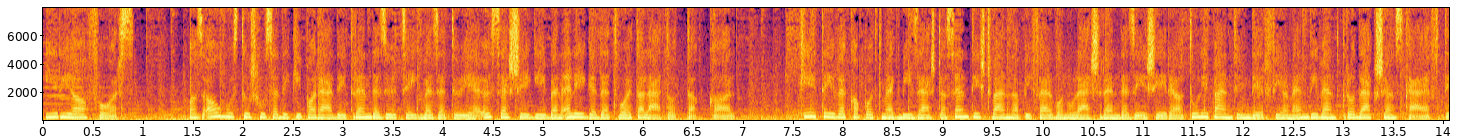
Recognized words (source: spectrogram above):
írja a Force. Az augusztus 20-i parádét rendező cég vezetője összességében elégedett volt a látottakkal. Két éve kapott megbízást a Szent István napi felvonulás rendezésére a Tulipán Tündérfilm and Event Productions Kft.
